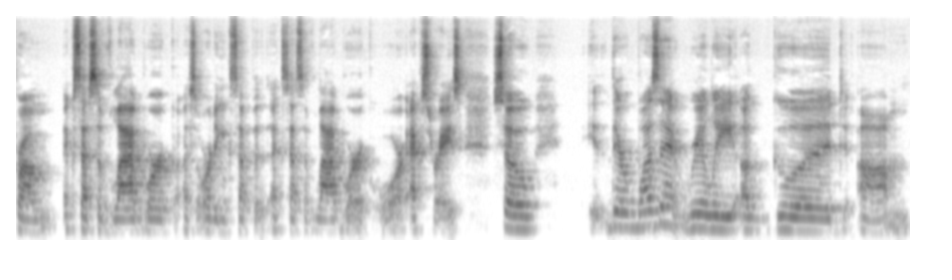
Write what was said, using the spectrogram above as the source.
from excessive lab work, us ordering excessive lab work or x rays. So there wasn't really a good, um,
